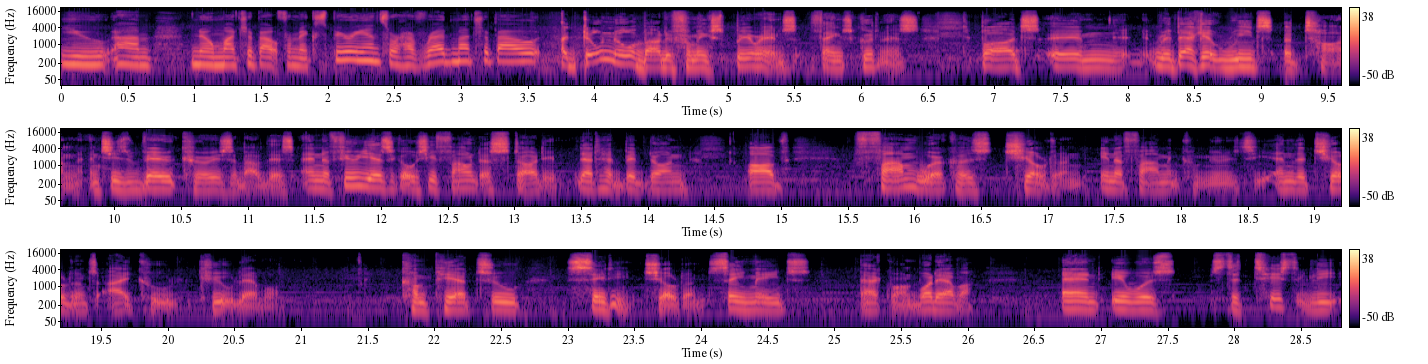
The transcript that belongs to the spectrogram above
you um, know much about from experience or have read much about? I don't know about it from experience, thanks goodness. But um, Rebecca reads a ton and she's very curious about this. And a few years ago, she found a study that had been done of farm workers' children in a farming community and the children's IQ level compared to city children, same age, background, whatever. And it was statistically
